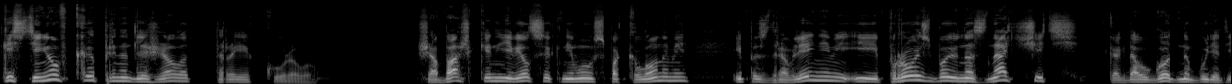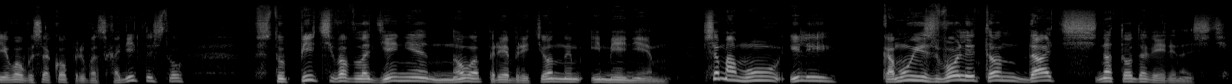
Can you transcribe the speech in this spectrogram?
Кистеневка принадлежала Троекурову. Шабашкин явился к нему с поклонами и поздравлениями и просьбой назначить, когда угодно будет его высокопревосходительству, вступить во владение новоприобретенным имением, самому или кому изволит он дать на то доверенность.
